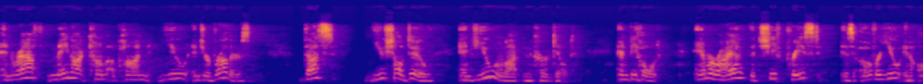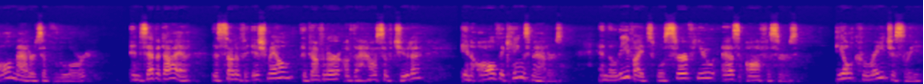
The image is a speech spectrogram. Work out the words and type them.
and wrath may not come upon you and your brothers. Thus you shall do, and you will not incur guilt. And behold, Amariah the chief priest is over you in all matters of the Lord, and Zebadiah the son of Ishmael, the governor of the house of Judah, in all the king's matters. And the Levites will serve you as officers. Deal courageously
